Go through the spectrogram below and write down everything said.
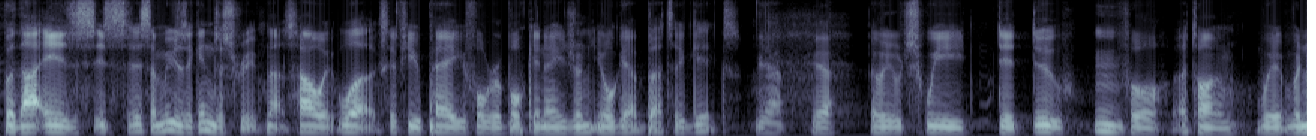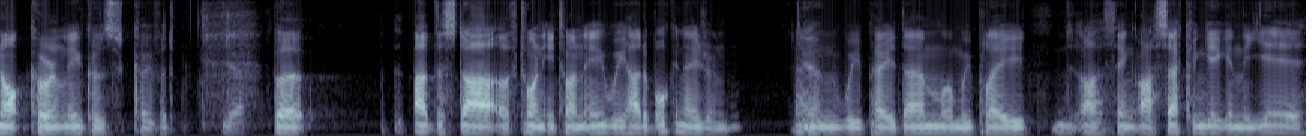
but that is it's it's a music industry. That's how it works. If you pay for a booking agent, you'll get better gigs, Yeah, yeah, uh, which we did do mm. for a time. We're, we're not currently because COVID. yeah. But at the start of 2020, we had a booking agent, Yeah. and we paid them when we played. I think our second gig in the year,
